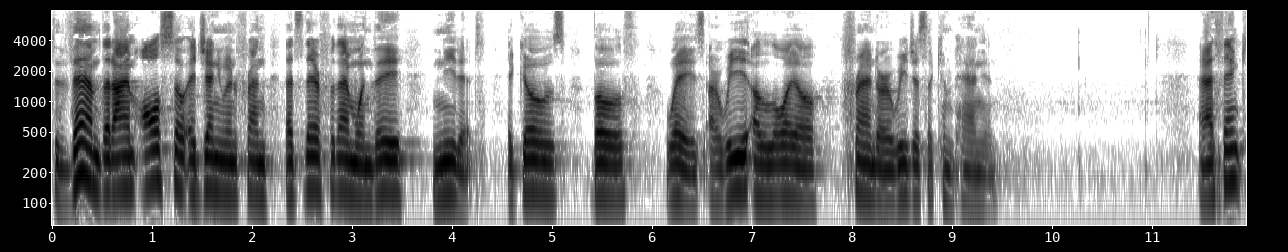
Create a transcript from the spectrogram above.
to them that I am also a genuine friend that's there for them when they need it. It goes both ways. Are we a loyal friend or are we just a companion? And I think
